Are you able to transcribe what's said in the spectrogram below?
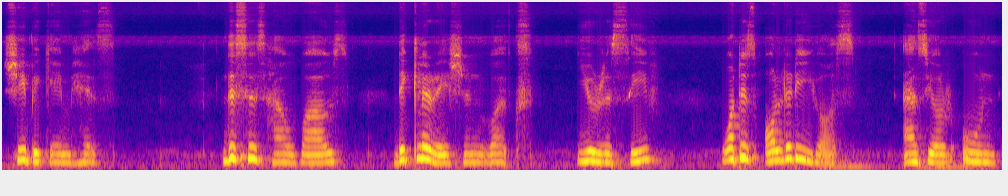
she became his. This is how vows declaration works. You receive what is already yours as your own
